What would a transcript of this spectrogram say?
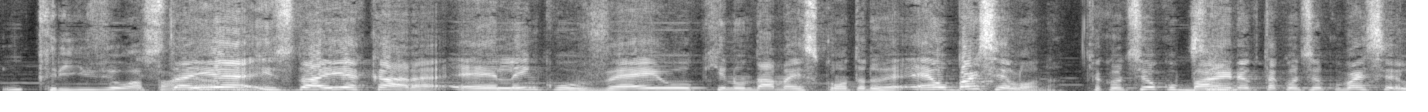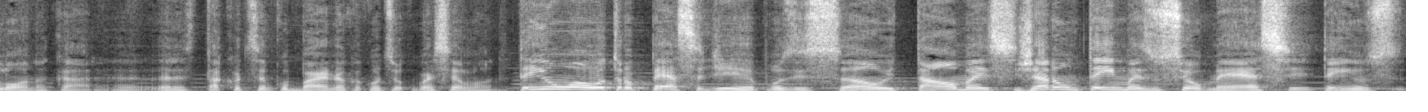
incrível Isso daí, apagado. é, isso daí é, cara, é elenco velho que não dá mais conta do... É o Barcelona. O que aconteceu com o Bayern Sim. é o que tá acontecendo com o Barcelona, cara. É, é, tá acontecendo com o Bayern é o que aconteceu com o Barcelona. Tem uma outra peça de reposição e tal, mas já não tem mais o seu Messi, tem os,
